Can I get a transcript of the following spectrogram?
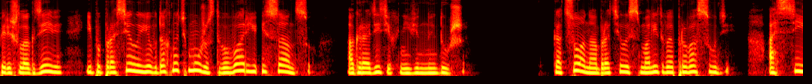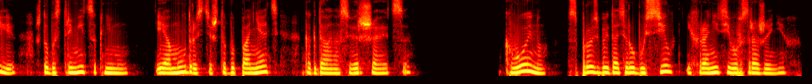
Перешла к деве и попросила ее вдохнуть мужество Варью и Сансу, оградить их невинные души. К отцу она обратилась с молитвой о правосудии, о силе, чтобы стремиться к нему, и о мудрости, чтобы понять, когда она совершается. К воину с просьбой дать робу сил и хранить его в сражениях.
